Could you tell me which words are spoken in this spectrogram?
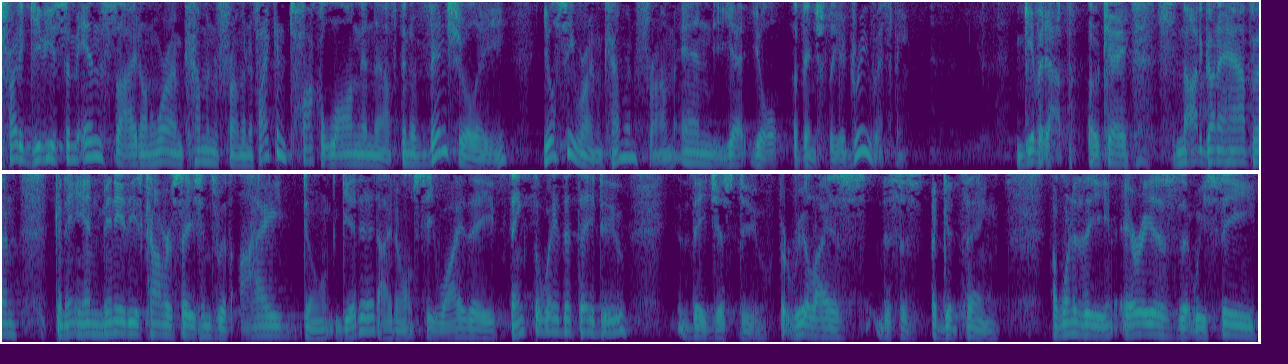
try to give you some insight on where I'm coming from. And if I can talk long enough, then eventually you'll see where I'm coming from, and yet you'll eventually agree with me. Give it up, okay? It's not going to happen. Going to end many of these conversations with, I don't get it. I don't see why they think the way that they do. They just do. But realize this is a good thing. Uh, one of the areas that we see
